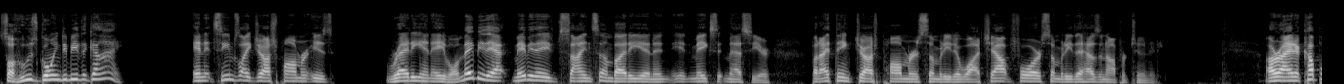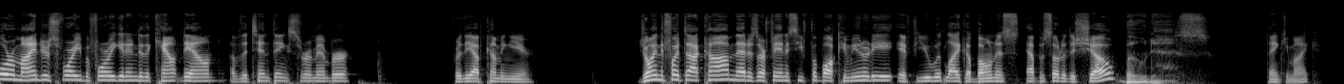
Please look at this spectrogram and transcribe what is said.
So who's going to be the guy? And it seems like Josh Palmer is ready and able. Maybe that maybe they signed somebody and it, it makes it messier. But I think Josh Palmer is somebody to watch out for, somebody that has an opportunity. All right, a couple reminders for you before we get into the countdown of the 10 things to remember for the upcoming year. JoinTheFoot.com, that is our fantasy football community. If you would like a bonus episode of the show, Bonus. thank you, Mike.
